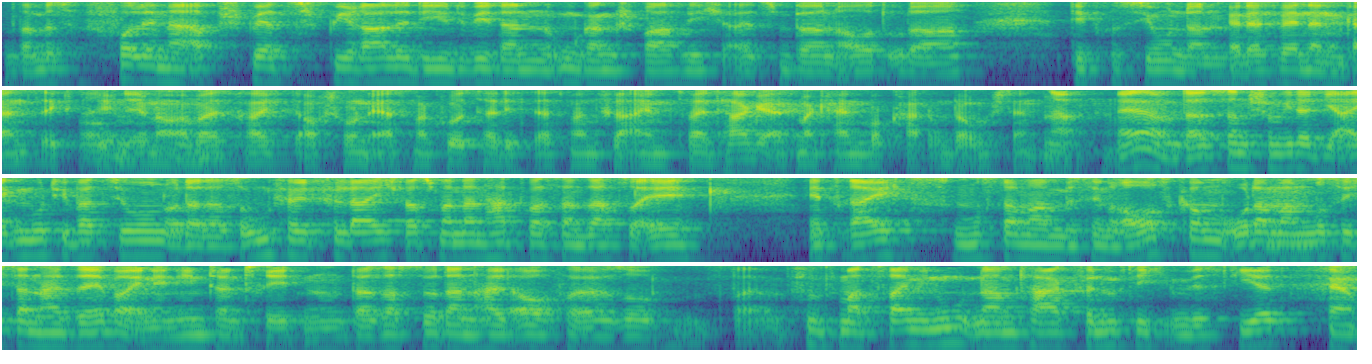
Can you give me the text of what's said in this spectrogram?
Und dann bist du voll in der Absperrspirale, die wir dann umgangssprachlich als Burnout oder Depression dann. Ja, das wäre dann ganz extrem, genau. Aber es reicht auch schon erstmal kurzzeitig, dass man für ein, zwei Tage erstmal keinen Bock hat unter Umständen. Ja, ja und da ist dann schon wieder die Eigenmotivation oder das Umfeld vielleicht, was man dann hat, was dann sagt so, ey, jetzt reicht's, muss da mal ein bisschen rauskommen oder man mhm. muss sich dann halt selber in den Hintern treten. Und da sagst du dann halt auch äh, so fünfmal zwei Minuten am Tag vernünftig investiert. Ja.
